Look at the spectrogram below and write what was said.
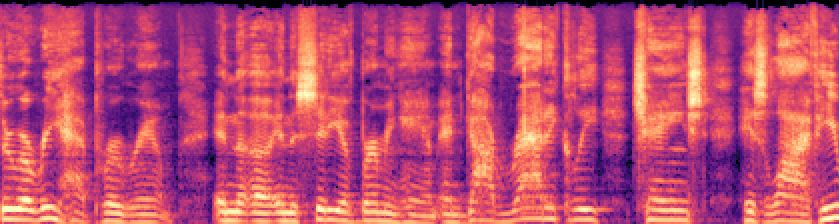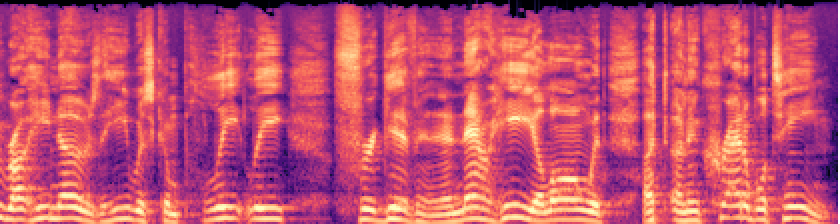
through a rehab program in the uh, in the city of Birmingham, and God radically changed his life. He wrote, he knows that he was completely forgiven, and now he, along with a, an incredible team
